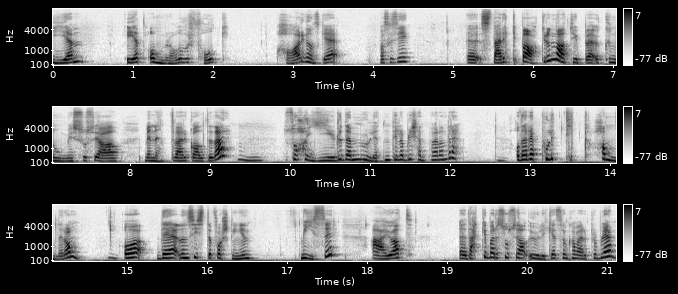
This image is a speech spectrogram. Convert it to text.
i, en, i et område hvor folk har ganske hva skal jeg si, eh, sterk bakgrunn, da, type økonomisk, sosial, med nettverk og alt det der, så gir du dem muligheten til å bli kjent med hverandre. Og det er det politikk handler om. Og det den siste forskningen viser, er jo at eh, det er ikke bare sosial ulikhet som kan være et problem,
